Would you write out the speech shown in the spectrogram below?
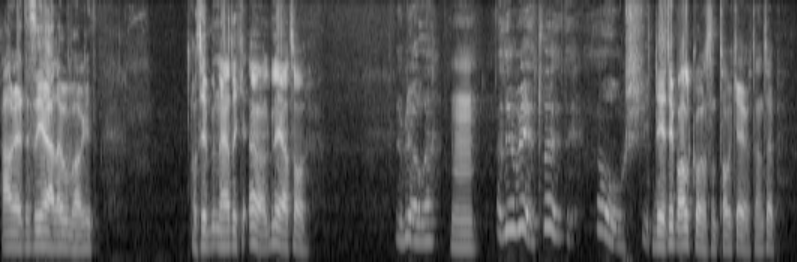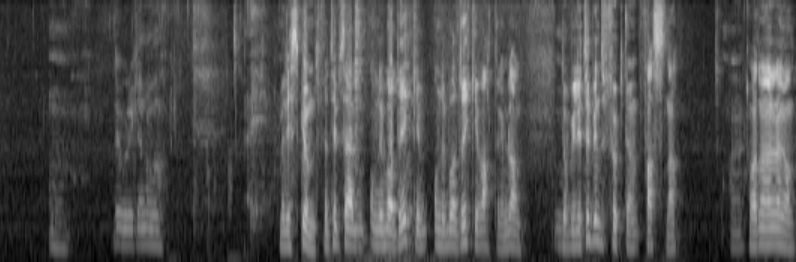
Ja, det är så jävla obehagligt. Och typ när jag dricker öl blir jag torr. Det blir med. Mm. Alltså jag vet inte. Oh shit. Det är typ alkohol som torkar ut den typ. Mm. Jo, det kan nog vara. Men det är skumt för typ så här, om du bara dricker, om du bara dricker vatten ibland. Då vill ju typ inte fukten fastna. Nej. Har du varit med någon gång?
